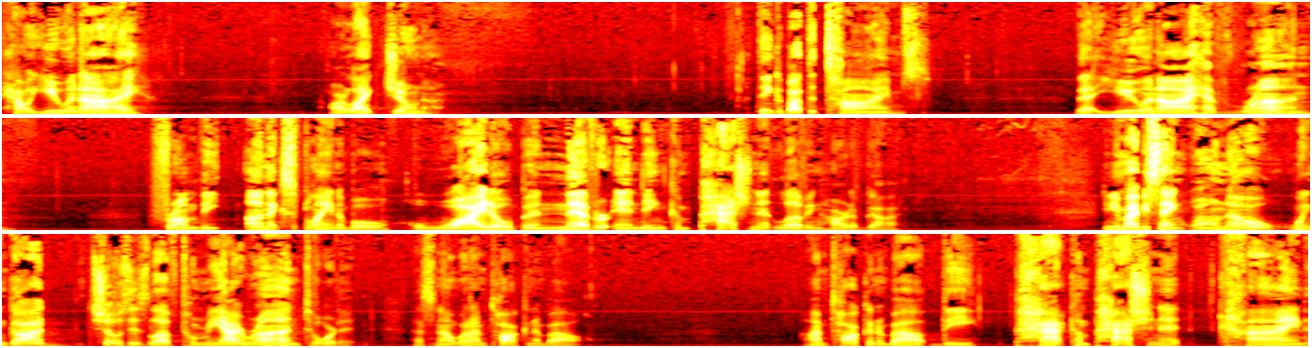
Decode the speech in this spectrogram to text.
how you and I are like Jonah. Think about the times that you and I have run from the unexplainable, wide open, never ending, compassionate, loving heart of God. And you might be saying, oh no, when God shows his love toward me, I run toward it. That's not what I'm talking about. I'm talking about the pa- compassionate, kind,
